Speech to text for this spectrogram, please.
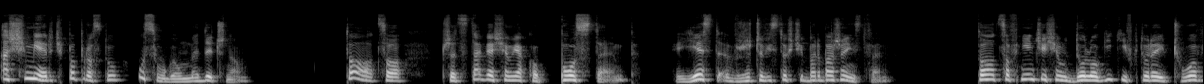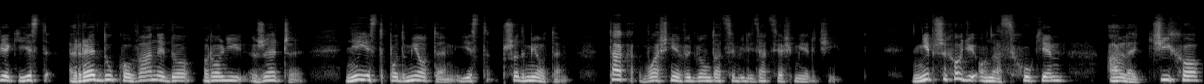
a śmierć po prostu usługą medyczną. To, co przedstawia się jako postęp, jest w rzeczywistości barbarzyństwem. To cofnięcie się do logiki, w której człowiek jest redukowany do roli rzeczy, nie jest podmiotem, jest przedmiotem. Tak właśnie wygląda cywilizacja śmierci. Nie przychodzi ona z hukiem, ale cicho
